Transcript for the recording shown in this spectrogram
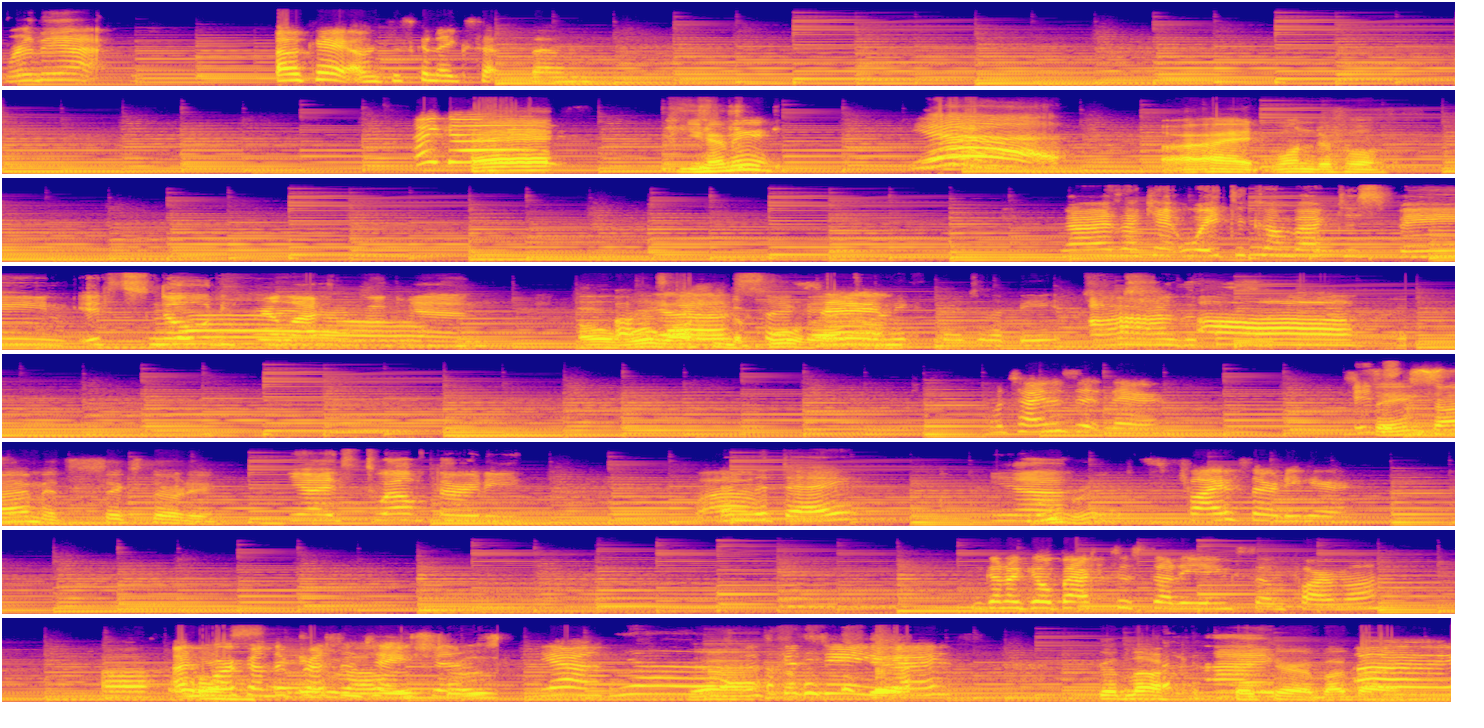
Where are they at? Okay, I'm just gonna accept them. Hi guys! Hey, can you hear me? Yeah. All right, wonderful. Guys, I can't wait to come back to Spain. It snowed here last weekend. Oh, we're yeah, watching the so pool good. right Same. now. We can go to the beach. Ah, the Ah. What time is it there? It's- Same time, it's 6.30. Yeah, it's 12:30. Wow. In the day. Yeah. Really? It's 5.30 here. I'm gonna go back to studying some pharma Oh, and work on the presentation. Yeah, Yeah. Yeah. it's good seeing you guys. Good luck. Bye. Take care. Bye-bye. Bye.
